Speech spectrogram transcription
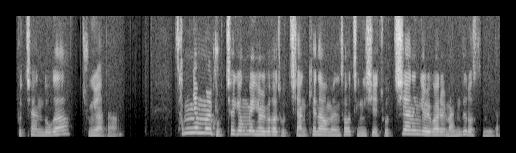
부채 한도가 중요하다. 3년물 국채 경매 결과가 좋지 않게 나오면서 증시에 좋지 않은 결과를 만들었습니다.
